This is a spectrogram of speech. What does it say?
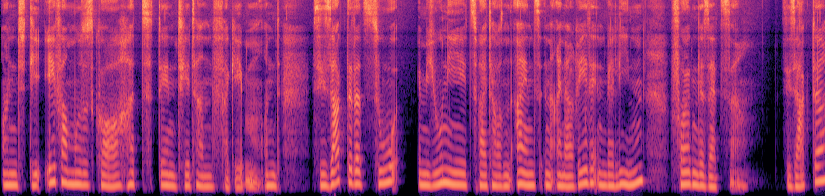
Und die Eva Moses Kor hat den Tätern vergeben. Und sie sagte dazu im Juni 2001 in einer Rede in Berlin folgende Sätze. Sie sagte,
